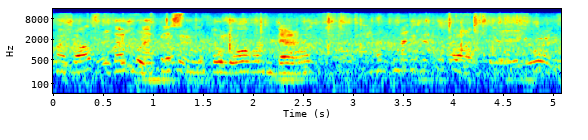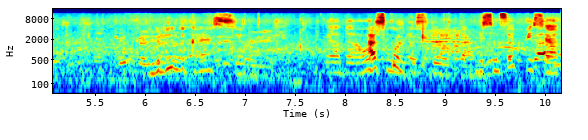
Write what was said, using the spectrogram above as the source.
пожалуйста, даже написано Дулева. Да. Вот. Блюдо красивое. Да, да, А сколько стоит там? 850.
